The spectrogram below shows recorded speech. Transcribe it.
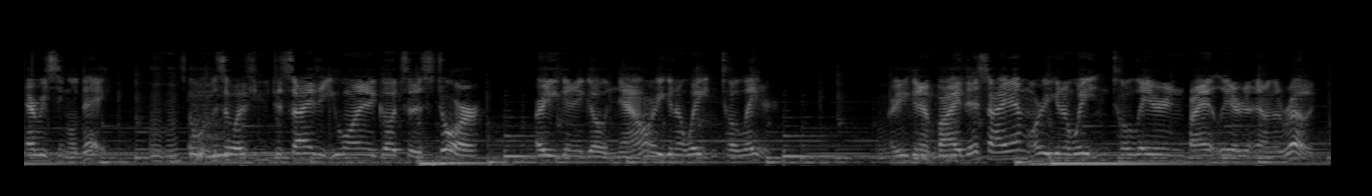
every single day. Mm-hmm. So, so if you decide that you want to go to the store, are you going to go now or are you going to wait until later? Are you going to buy this item or are you going to wait until later and buy it later down the road?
